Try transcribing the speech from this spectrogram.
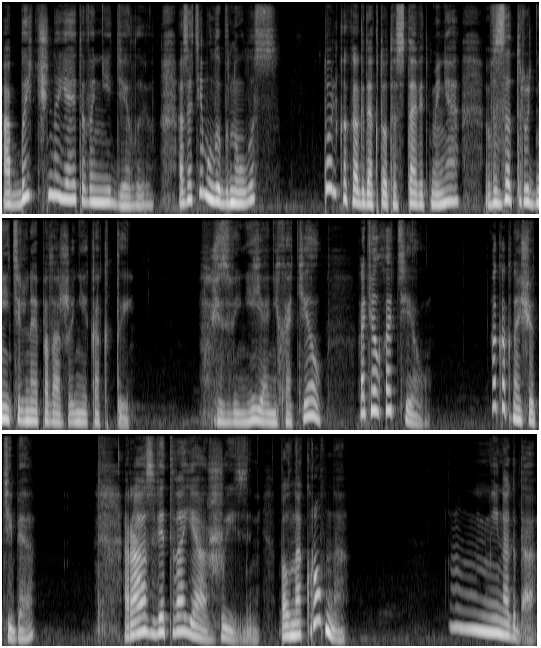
Обычно я этого не делаю, а затем улыбнулась, только когда кто-то ставит меня в затруднительное положение, как ты. Извини, я не хотел. Хотел-хотел. А как насчет тебя? Разве твоя жизнь полнокровна? Иногда,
